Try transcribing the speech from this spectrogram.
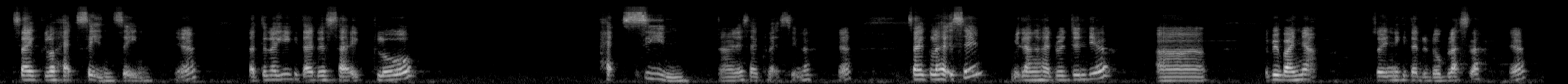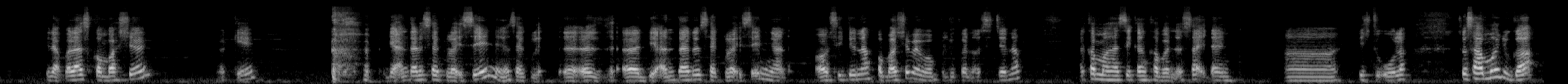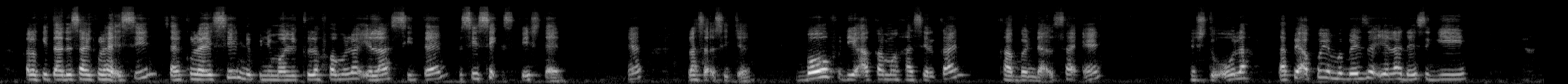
Cyclohexane sane ya. Satu lagi kita ada cyclohexene. Nah, ini cyclohexene lah ya. Cyclohexane bilangan hidrogen dia uh, lebih banyak. So ini kita ada 12 lah ya. Tidak balas combustion. Okay di antara cyclohexane dengan cyclo, uh, uh, di antara cyclohexane dengan oksigen lah, combustion memang perlukan oksigen lah akan menghasilkan carbon dioxide dan uh, H2O lah. So sama juga kalau kita ada cyclohexene, cyclohexene dia punya molecular formula ialah C10, C6H10 ya, plus oksigen. Both dia akan menghasilkan carbon dioxide and H2O lah. Tapi apa yang berbeza ialah dari segi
